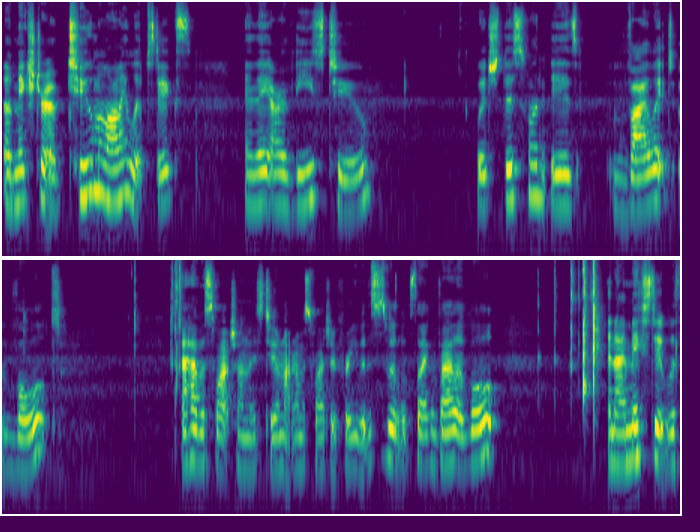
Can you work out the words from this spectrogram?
a mixture of two Milani lipsticks and they are these two which this one is Violet Volt I have a swatch on this too. I'm not going to swatch it for you, but this is what it looks like. Violet Volt. And I mixed it with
